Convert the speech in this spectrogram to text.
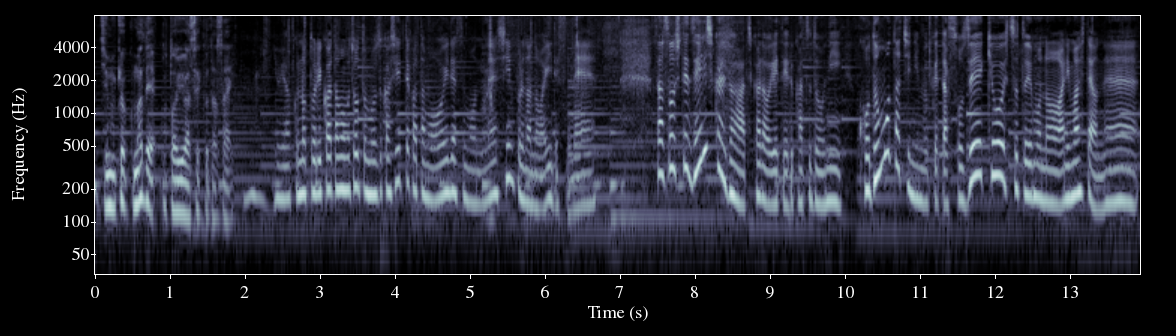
事務局までお問い合わせください、予約の取り方もちょっと難しいって方も多いですもんね。シンプルなのはいいですね。さあそして税理士会が力を入れている活動に子どもたちに向けた租税教室というものありましたよね。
